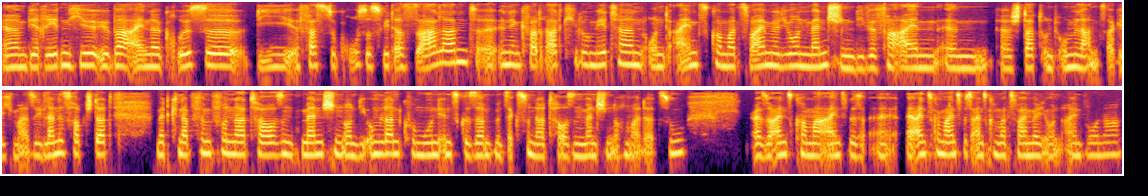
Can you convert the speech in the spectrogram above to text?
Ähm, wir reden hier über eine Größe, die fast so groß ist wie das Saarland äh, in den Quadratkilometern und 1,2 Millionen Menschen, die wir vereinen in äh, Stadt und Umland, sage ich mal. Also die Landeshauptstadt mit knapp 500.000 Menschen und die Umlandkommunen insgesamt mit 600.000 Menschen nochmal dazu. Also 1,1 bis, äh, 1,1 bis 1,2 Millionen Einwohner.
